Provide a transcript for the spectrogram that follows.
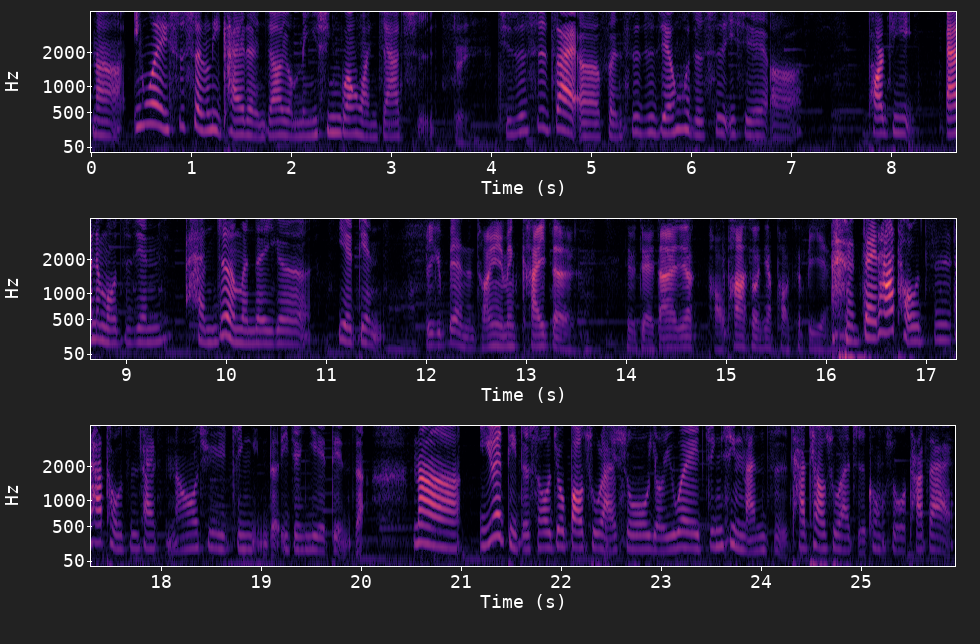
那因为是胜利开的，你知道有明星光环加持。对，其实是在呃粉丝之间或者是一些呃 Party Animal 之间很热门的一个夜店。Big Bang 的团员里面开的，对不对？大家要跑趴的时候，你要跑这边。对，他投资，他投资才然后去经营的一间夜店这样。那一月底的时候就爆出来说，有一位金姓男子，他跳出来指控说，他在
